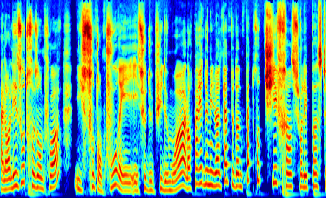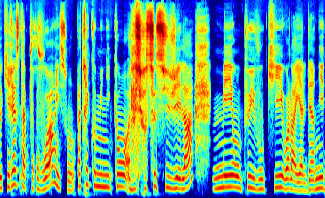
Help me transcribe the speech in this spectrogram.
Alors les autres emplois, ils sont en cours et, ce depuis deux mois. Alors Paris 2024 ne donne pas trop de chiffres hein, sur les postes qui restent à pourvoir. Ils sont pas très communicants euh, sur ce sujet-là, mais on peut évoquer, voilà, il y a le dernier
